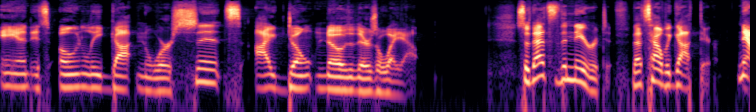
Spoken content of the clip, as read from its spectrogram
And it's only gotten worse since. I don't know that there's a way out. So that's the narrative. That's how we got there. Now,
